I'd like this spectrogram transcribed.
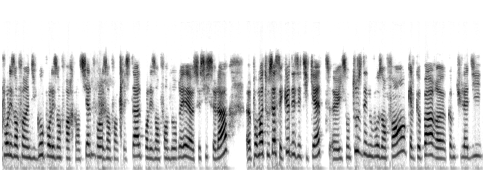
pour les enfants indigo, pour les enfants arc-en-ciel, pour les enfants cristal, pour les enfants dorés, euh, ceci, cela. Euh, pour moi, tout ça, c'est que des étiquettes. Euh, ils sont tous des nouveaux enfants. Quelque part, comme tu l'as dit,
